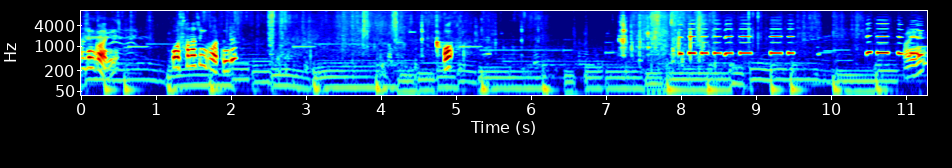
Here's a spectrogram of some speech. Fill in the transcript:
사라진 거 아니에요? 어 사라진 거 같은데? 어? 아니네?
